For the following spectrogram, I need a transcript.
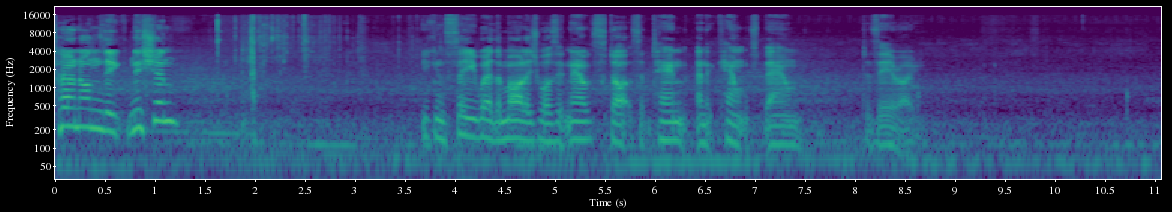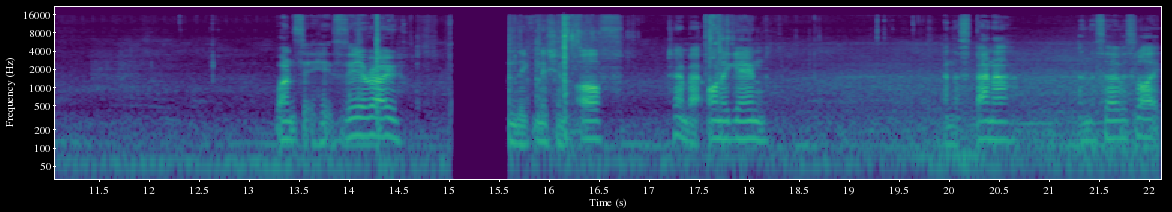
turn on the ignition. You can see where the mileage was. It now starts at 10 and it counts down to zero. Once it hits zero, turn the ignition off, turn back on again, and the spanner and the service light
